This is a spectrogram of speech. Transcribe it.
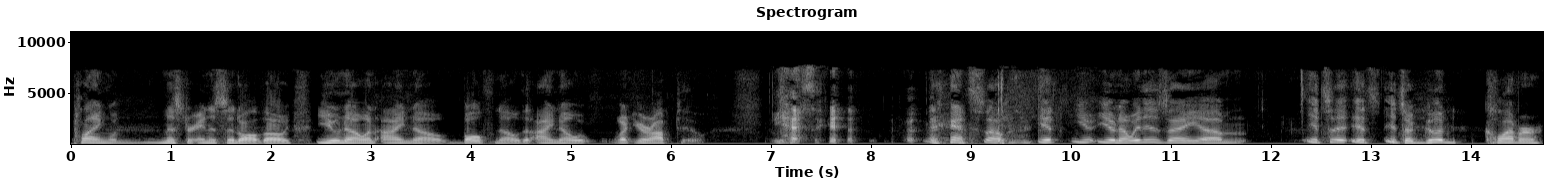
playing with Mister Innocent. Although you know and I know, both know that I know what you're up to. yes. and so it you you know it is a um it's a it's it's a good clever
